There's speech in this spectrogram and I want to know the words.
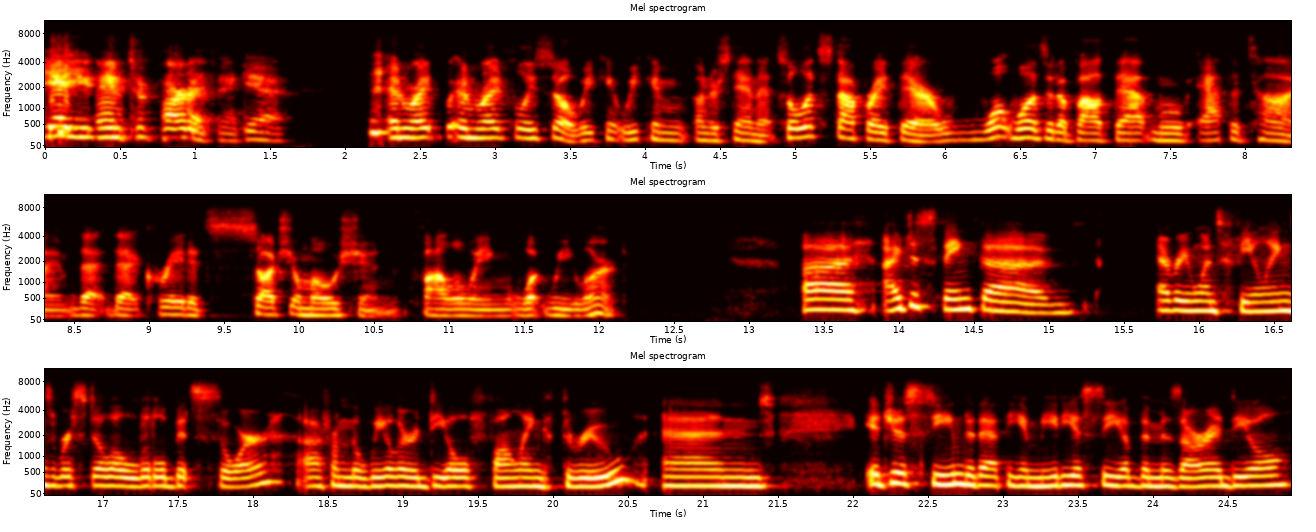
yeah, you, you took part. I think. Yeah. and right and rightfully so. We can we can understand that. So let's stop right there. What was it about that move at the time that that created such emotion following what we learned? Uh, I just think uh, everyone's feelings were still a little bit sore uh, from the Wheeler deal falling through, and it just seemed that the immediacy of the Mazara deal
